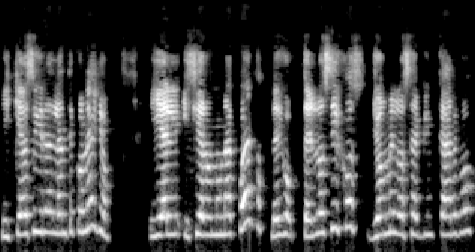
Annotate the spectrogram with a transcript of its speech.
y quiero seguir adelante con ello y él hicieron un acuerdo. Le dijo, ten los hijos, yo me los hago en cargo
